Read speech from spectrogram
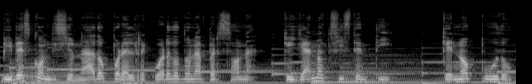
Vives condicionado por el recuerdo de una persona que ya no existe en ti, que no pudo,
